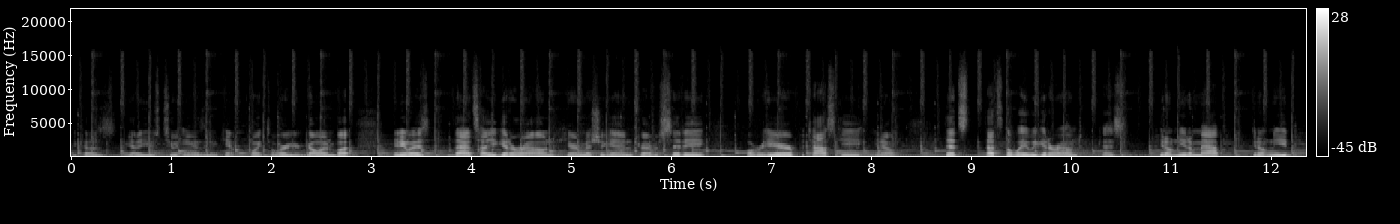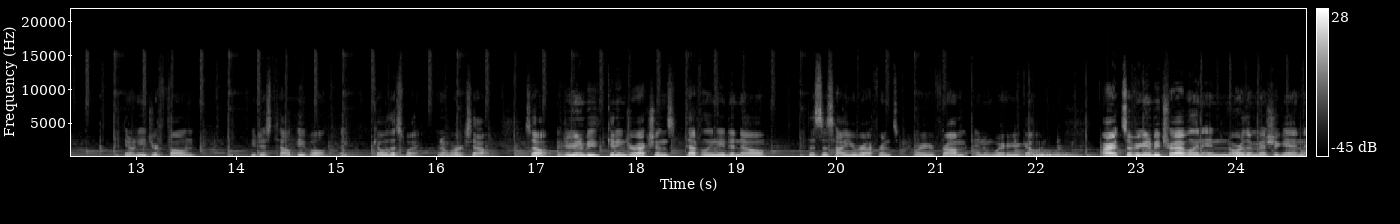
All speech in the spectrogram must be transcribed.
because you got to use two hands and you can't point to where you're going. But anyways, that's how you get around here in Michigan, Traverse City, over here, Petoskey. You know, that's that's the way we get around, guys. You don't need a map. You don't need you don't need your phone. You just tell people, like, go this way, and it works out. So if you're going to be getting directions, definitely need to know this is how you reference where you're from and where you're going. All right, so if you're going to be traveling in northern Michigan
